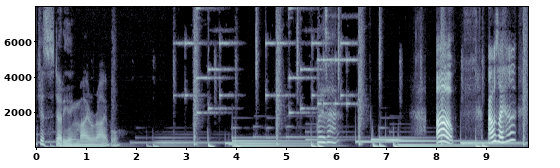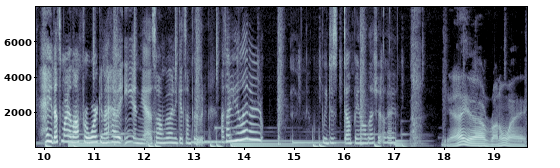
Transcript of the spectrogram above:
just studying my rival. What is that? Oh, I was like, huh? Hey, that's my alarm for work and I haven't eaten yet, so I'm going to get some food. I'll talk to you later. We just dumping all that shit, okay? Yeah, yeah, run away.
